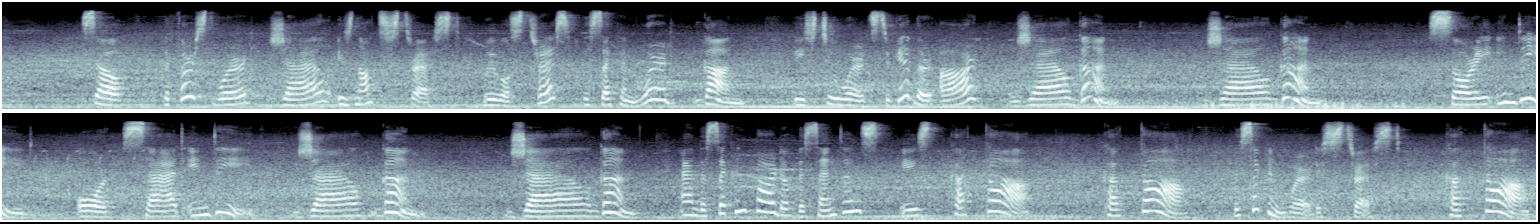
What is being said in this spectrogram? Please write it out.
So the first word, žēl, is not stressed. We will stress the second word, gan. These two words together are žēl gan. Žēl gan. Sorry indeed or sad indeed. Žēl gan. Žēl gan. And the second part of the sentence is kata. Kata. The second word is stressed. Kata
